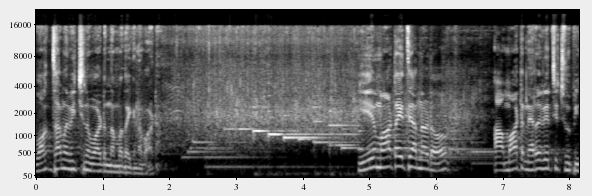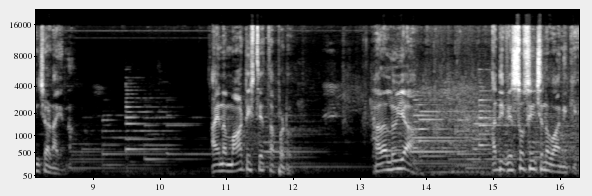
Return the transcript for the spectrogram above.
వాగ్దానం ఇచ్చిన వాడు నమ్మదగిన వాడు. ఏ మాట అయితే అన్నాడో ఆ మాట నెరవేర్చి చూపించాడు ఆయన. ఆయన మాట ఇస్తే తప్పడు. హలలుయ్యా అది విశ్వసించిన వానికి.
